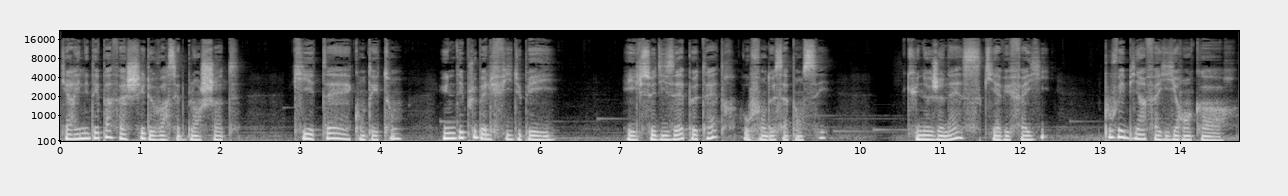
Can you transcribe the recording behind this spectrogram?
car il n'était pas fâché de voir cette blanchotte, qui était, comptait-on, une des plus belles filles du pays, et il se disait peut-être, au fond de sa pensée, qu'une jeunesse qui avait failli pouvait bien faillir encore.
